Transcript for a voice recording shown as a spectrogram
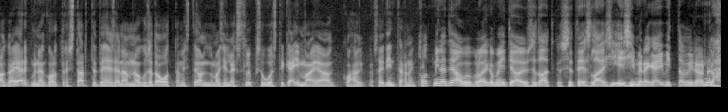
aga järgmine kord restarti tehes enam nagu seda ootamist ei olnud, masin läks klõpsu uuesti käima ja kohe said internetti. vot mine tea, võib-olla ega me ei tea ju seda, et kas see Tesla esi, esimene käivitamine on ka,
